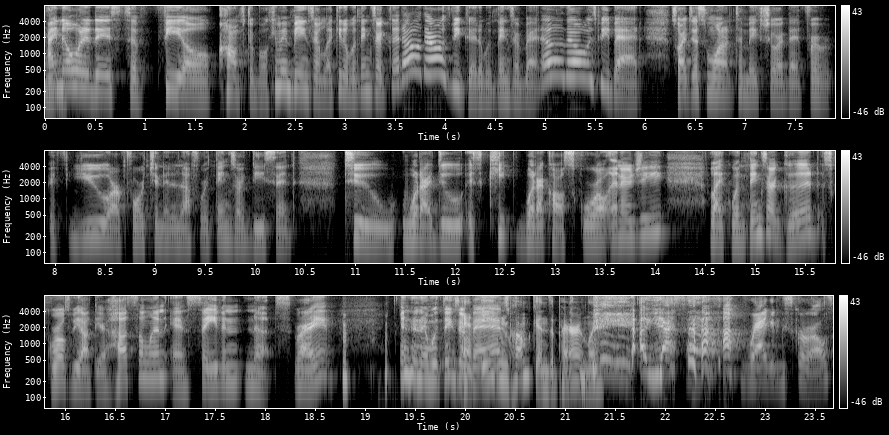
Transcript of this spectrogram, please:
I know what it is to feel comfortable. Human beings are like, you know, when things are good, oh, they'll always be good, and when things are bad, oh, they'll always be bad. So I just wanted to make sure that for if you are fortunate enough where things are decent, to what I do is keep what I call squirrel energy. Like when things are good, squirrels be out there hustling and saving nuts, right? and then when things are And bad, eating pumpkins, apparently. Uh, yes, raggedy squirrels,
